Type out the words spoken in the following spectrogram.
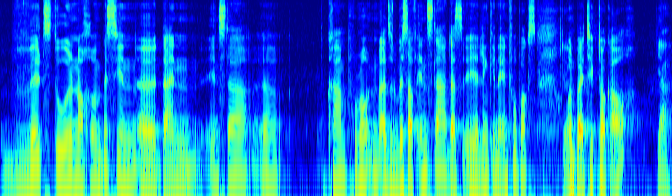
willst du noch ein bisschen äh, deinen Insta-Kram promoten? Also du bist auf Insta, das äh, Link in der Infobox. Ja. Und bei TikTok auch? Ja,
